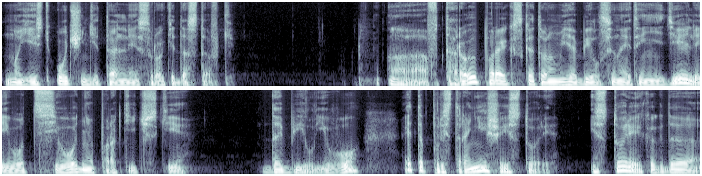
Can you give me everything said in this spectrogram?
но есть очень детальные сроки доставки. А второй проект, с которым я бился на этой неделе, и вот сегодня практически добил его, это пристраннейшая история. История, когда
